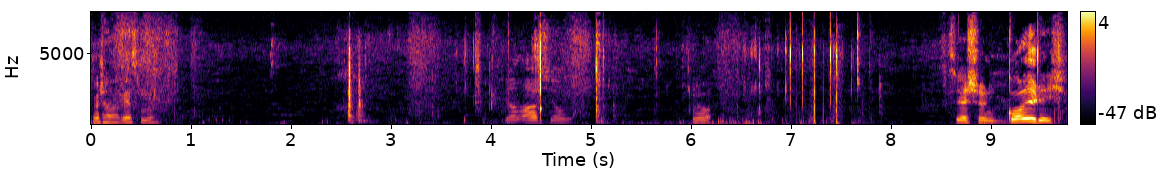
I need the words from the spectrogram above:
Was haben wir vergessen? ne? Wir haben Arsch, Junge. Ja. Sehr schön. Goldig.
